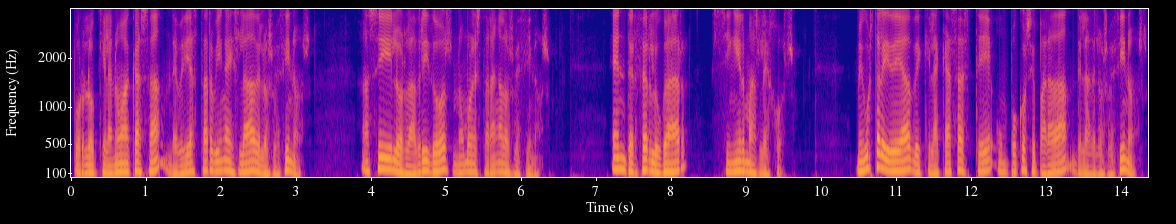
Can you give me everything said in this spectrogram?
por lo que la nueva casa debería estar bien aislada de los vecinos. Así los ladridos no molestarán a los vecinos. En tercer lugar, sin ir más lejos. Me gusta la idea de que la casa esté un poco separada de la de los vecinos.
